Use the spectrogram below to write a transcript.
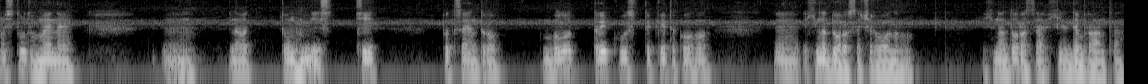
ось тут в мене на тому місці по центру було три кустики такого е, хінодороса червоного. Хінодороса Хільдебранта.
